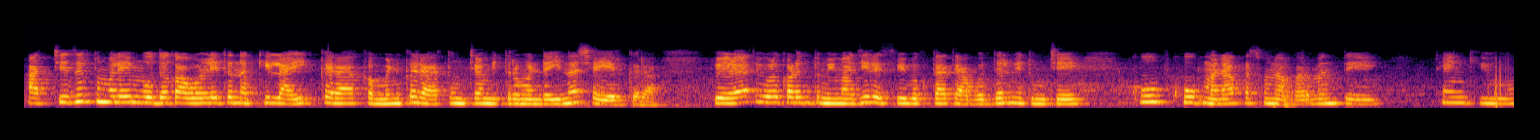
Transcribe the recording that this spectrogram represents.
आजचे जर तुम्हाला हे मोदक आवडले तर नक्की लाईक करा कमेंट करा तुमच्या मित्रमंडळींना शेअर करा. वेळात वेळ काढून तुम्ही माझी रेसिपी बघता त्याबद्दल मी तुमचे खूप खूप मनापासून आभार मानते. थँक्यू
